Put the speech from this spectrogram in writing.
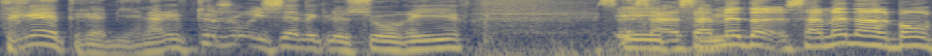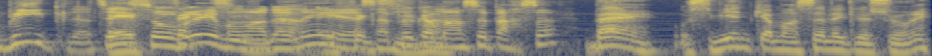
très, très bien. Il arrive toujours ici avec le sourire. Ça, ça, ça met dans, ça met dans le bon beat. Là. Tu sais, le sourire, à un moment donné, ça peut commencer par ça. Ben, aussi bien de commencer avec le sourire.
